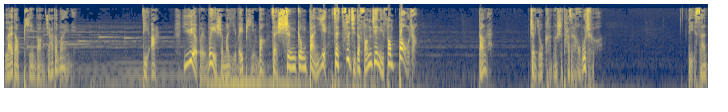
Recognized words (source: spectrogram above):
来到品旺家的外面？第二，岳伟为什么以为品旺在深更半夜在自己的房间里放爆仗？当然，这有可能是他在胡扯。第三，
